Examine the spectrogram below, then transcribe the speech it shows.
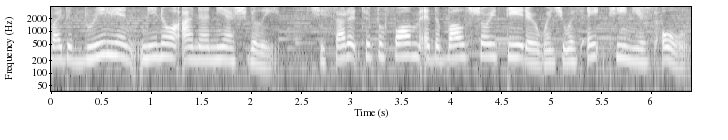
by the brilliant Nino Ananiashvili. She started to perform at the Bolshoi Theatre when she was 18 years old.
